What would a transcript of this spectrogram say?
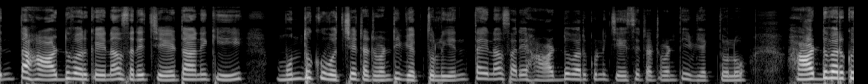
ఎంత హార్డ్ వర్క్ అయినా సరే చేయటానికి ముందుకు వచ్చేటటువంటి వ్యక్తులు ఎంతైనా సరే హార్డ్ వర్క్ని చేసేటటువంటి వ్యక్తులు. హార్డ్ వర్క్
